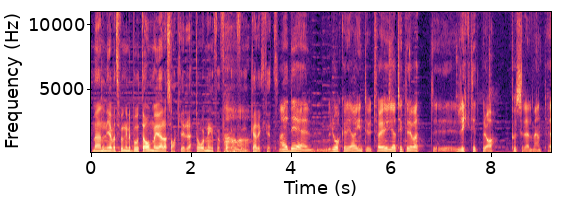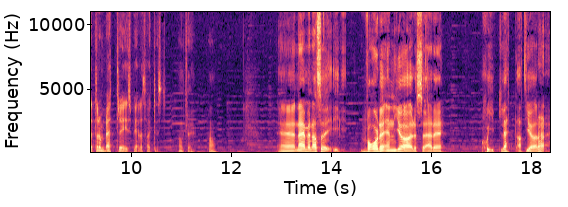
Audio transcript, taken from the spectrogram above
men jag var tvungen att bota om och göra saker i rätt ordning för att få det Ah. att funka riktigt. Nej, det råkade jag inte ut för. Jag, tyckte det var ett eh, riktigt bra pusselelement. Ett av de bättre i spelet faktiskt. Okej, ja. Eh, nej men alltså, i, vad det än gör så är det skitlätt att göra det.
